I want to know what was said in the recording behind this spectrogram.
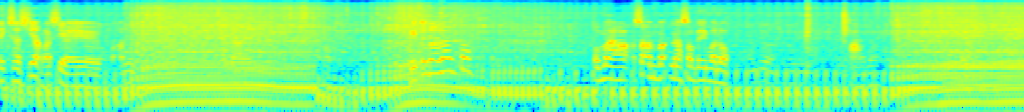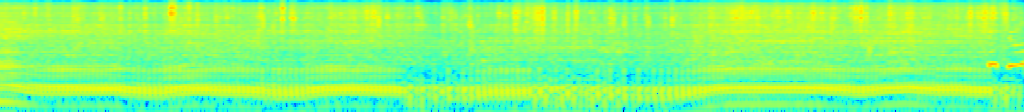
Texas yan kasi ay, ano, ito na lang to. O ma, saan ba, nasaan ba yung manok? Nandun. Ano? Chuchu!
